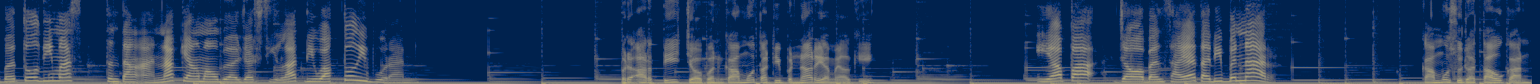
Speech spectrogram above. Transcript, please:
Betul, Dimas. Tentang anak yang mau belajar silat di waktu liburan. Berarti jawaban kamu tadi benar ya, Melki? Iya, Pak. Jawaban saya tadi benar. Kamu sudah tahu kan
